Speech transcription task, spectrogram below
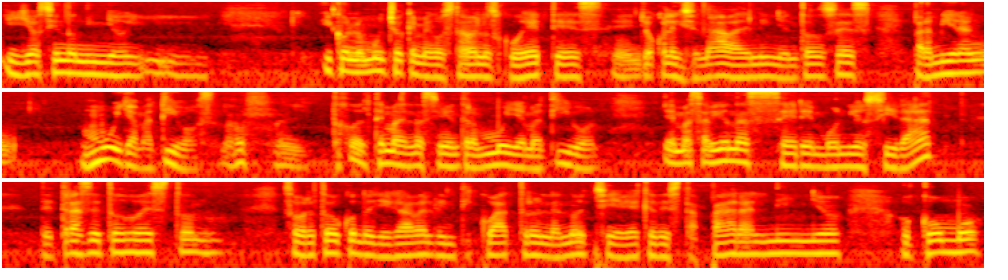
Y yo siendo niño con lo mucho que me gustaban los juguetes, eh, yo coleccionaba de niño, entonces para mí eran muy llamativos, ¿no? todo el tema del nacimiento era muy llamativo. Y además había una ceremoniosidad detrás de todo esto, ¿no? sobre todo cuando llegaba el 24 en la noche y había que destapar al niño, o cómo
